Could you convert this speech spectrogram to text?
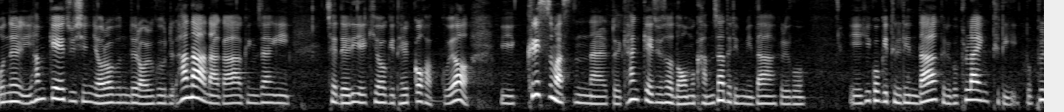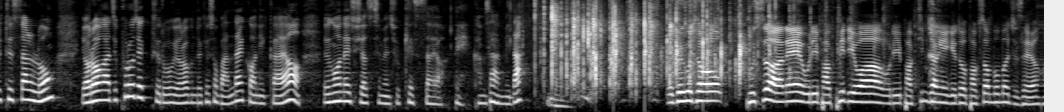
오늘 이 함께 해주신 여러분들 얼굴 하나하나가 굉장히 제 뇌리에 기억이 될 것 같고요. 이 크리스마스 날 또 이렇게 함께 해주셔서 너무 감사드립니다. 그리고 이 희곡이 들린다 그리고 플라잉 트리 또 플트살롱 여러 가지 프로젝트로 여러분들 계속 만날 거니까요 응원해 주셨으면 좋겠어요. 네 감사합니다. 네, 그리고 저 부스 안에 우리 박 PD와 우리 박 팀장에게도 박수 한 번만 주세요.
